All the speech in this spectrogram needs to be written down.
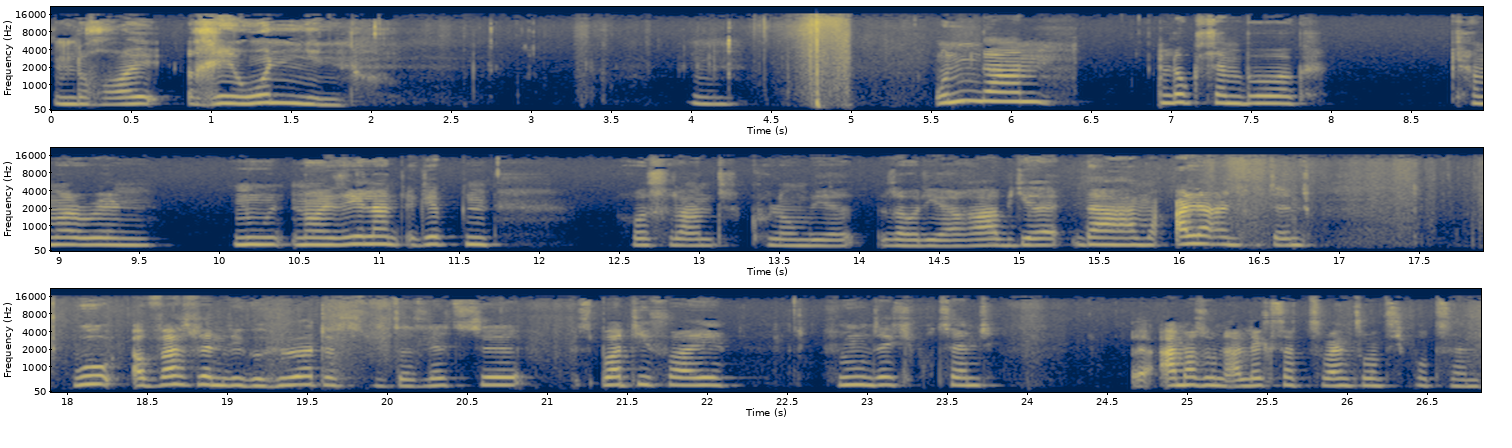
und Reunien. Hm. Ungarn, Luxemburg, Kamerun, Neuseeland, Ägypten, Russland, Kolumbien, Saudi-Arabien. Da haben alle 1%. Wo, auf was werden wir gehört? Das ist das letzte. Spotify 65%, äh, Amazon Alexa 22%,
